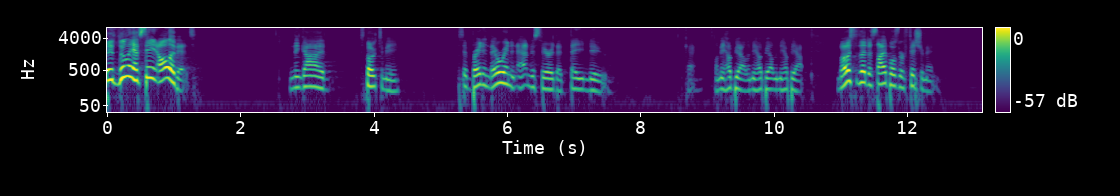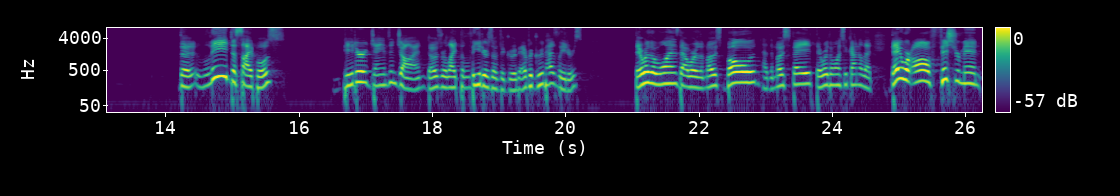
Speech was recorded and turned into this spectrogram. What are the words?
They literally have seen all of it. And then God spoke to me. He said, Braden, they were in an atmosphere that they knew. Okay, so let me help you out. Let me help you out. Let me help you out. Most of the disciples were fishermen. The lead disciples, Peter, James, and John, those were like the leaders of the group. Every group has leaders. They were the ones that were the most bold, had the most faith. They were the ones who kind of led. They were all fishermen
